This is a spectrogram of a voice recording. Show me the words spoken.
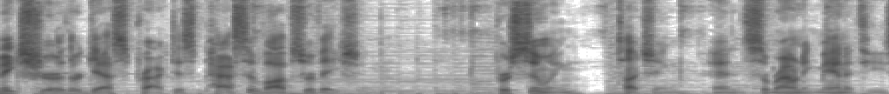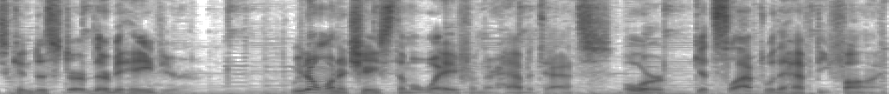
make sure their guests practice passive observation. Pursuing, touching, and surrounding manatees can disturb their behavior. We don't want to chase them away from their habitats or get slapped with a hefty fine.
